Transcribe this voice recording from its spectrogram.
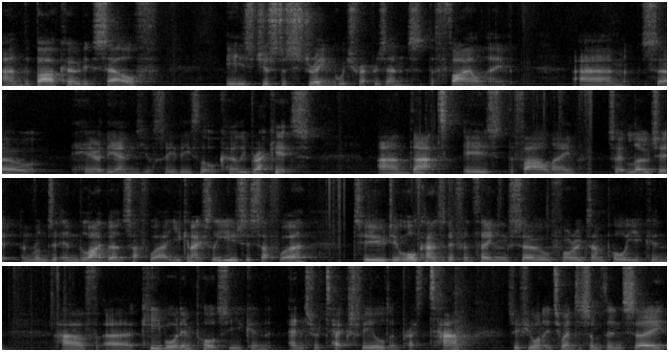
and the barcode itself is just a string which represents the file name. Um, so here at the end you'll see these little curly brackets and that is the file name so it loads it and runs it in the Lightburn software. You can actually use this software to do all kinds of different things so for example you can have a keyboard input so you can enter a text field and press tab so if you wanted to enter something say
